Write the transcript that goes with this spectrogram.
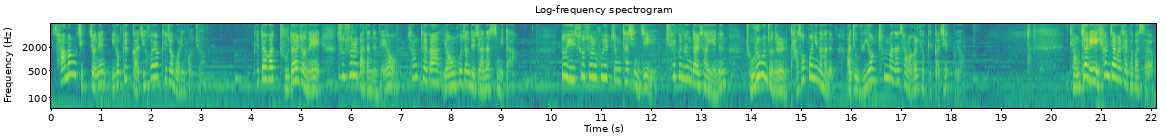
사망 직전엔 이렇게까지 허약해져 버린 거죠. 게다가 두 달 전에 수술을 받았는데요. 상태가 영 호전되지 않았습니다. 또 이 수술 후유증 탓인지 최근 한 달 사이에는 졸음운전을 다섯 번이나 하는 아주 위험천만한 상황을 겪기까지 했고요. 경찰이 현장을 살펴봤어요.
